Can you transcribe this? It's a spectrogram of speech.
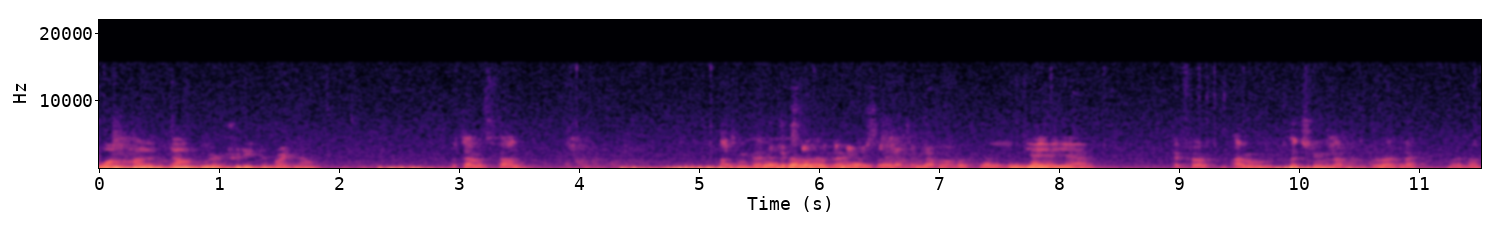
one pilot down. We are treating him right now. What time is fun? Starting If bench. it's still working, you still got to cover. Yeah, yeah, yeah. Confirm. I'm touching left, right leg right now.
